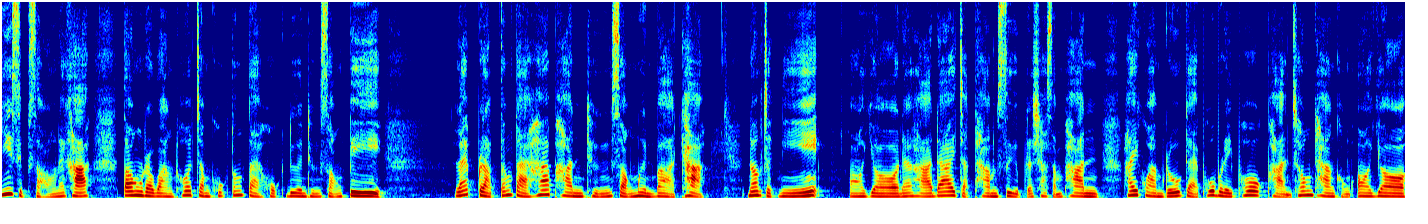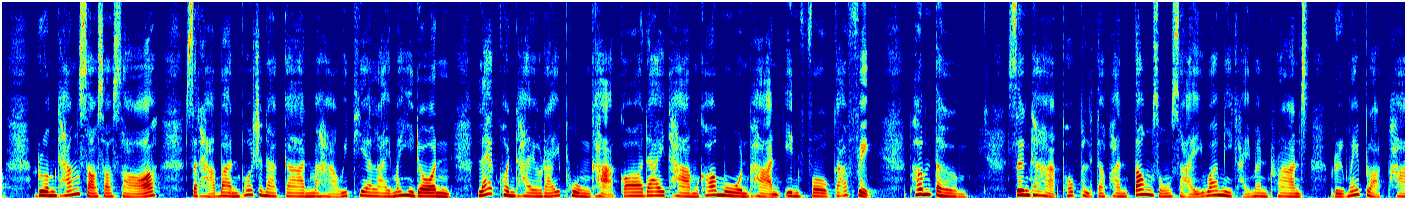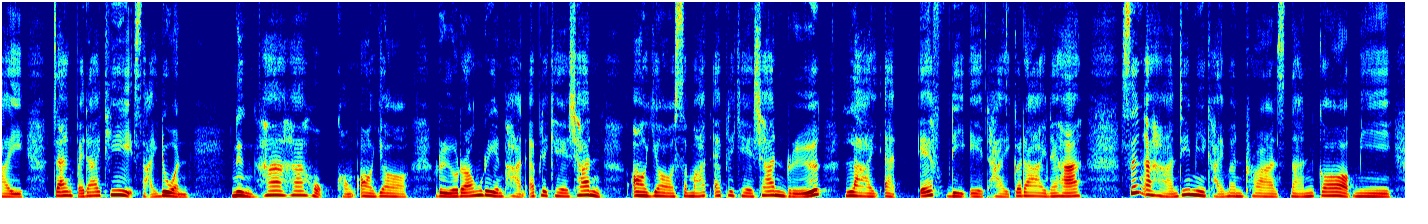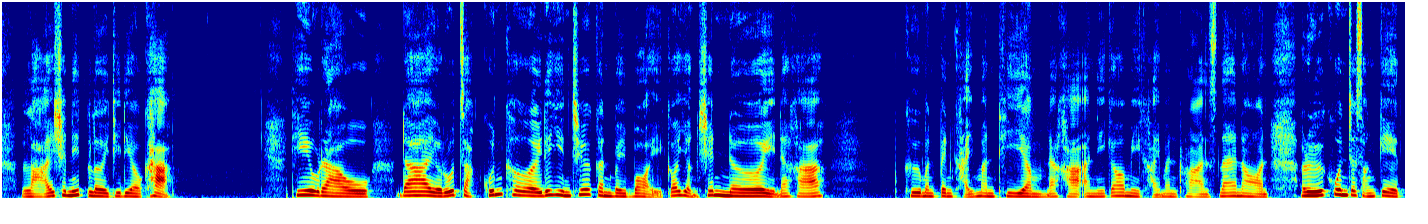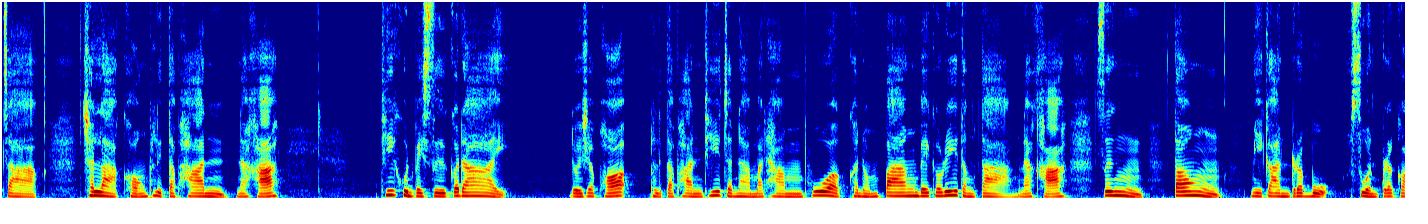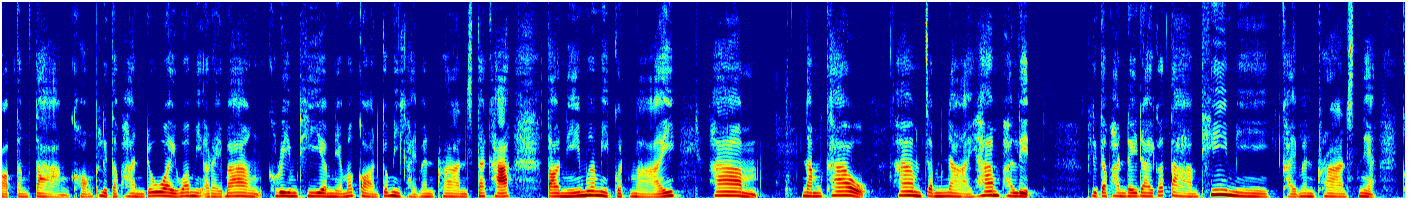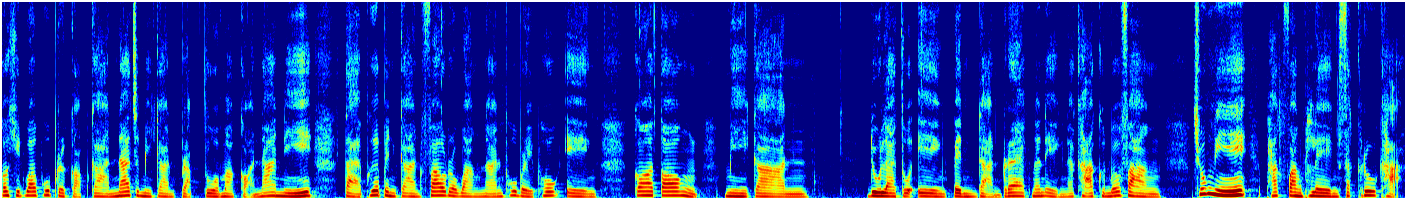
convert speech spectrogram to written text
2522 นะคะ ต้องระวังโทษจำคุกตั้งแต่ 6 เดือนถึง 2 ปี และปรับตั้งแต่ 5,000 ถึง 20,000 บาทค่ะ นอกจากนี้ ออยนะคะ ได้จัดทำสื่อประชาสัมพันธ์ ให้ความรู้แก่ผู้บริโภคผ่านช่องทางของออยรวมทั้งสสส สถาบันโภชนาการมหาวิทยาลัยมหิดล และคนไทยไร้พุงค่ะ ก็ได้ทำข้อมูลผ่านอินโฟกราฟิก เพิ่มเติม ซึ่งถ้าหากพบผลิตภัณฑ์ต้องสงสัยว่ามีไขมันทรานส์หรือไม่ปลอดภัย แจ้งไปได้ที่สายด่วน1556 ของอย. หรือร้องเรียนผ่านแอปพลิเคชันอย. Smart Application หรือ Line at FDA ไทยก็ได้นะคะ ซึ่งอาหารที่มีไขมันทรานส์นั้นก็มีหลายชนิดเลยทีเดียวค่ะ ที่เราได้รู้จักคุ้นเคยได้ยินชื่อกันบ่อยๆ ก็อย่างเช่นเนยนะคะ คือมันเป็นไขมันเทียมนะคะ อันนี้ก็มีไขมันทรานส์แน่นอน หรือคุณจะสังเกตจากฉลากของผลิตภัณฑ์นะคะ ที่คุณไปซื้อก็ได้ โดยเฉพาะ ผลิตภัณฑ์ที่จะนำมาทำพวกขนมปังเบเกอรี่ต่างๆนะคะ ซึ่งต้องมีการระบุส่วนประกอบต่างๆ ของผลิตภัณฑ์ด้วยว่ามีอะไรบ้าง ครีมเทียมเนี่ยเมื่อก่อนก็มีไขมันทรานส์นะคะ ตอนนี้เมื่อมีกฎหมาย ห้ามนำเข้า ห้ามจำหน่าย ห้ามผลิต ผลิตภัณฑ์ใด ๆ ก็ตามที่มีไขมันทรานส์เนี่ย ก็คิดว่าผู้ประกอบการน่าจะมีการปรับตัวมาก่อนหน้านี้ แต่เพื่อเป็นการเฝ้าระวังนั้นผู้บริโภคเอง ก็ต้องมีการ ดูแลตัวเองเป็นด่านแรกนั่นเองนะคะ คุณผู้ฟัง ช่วงนี้พักฟังเพลงสักครู่ค่ะ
